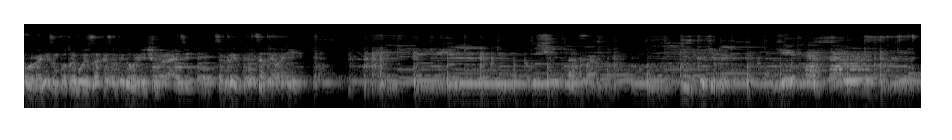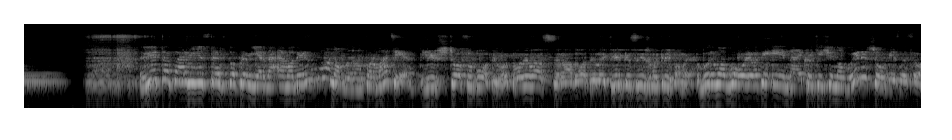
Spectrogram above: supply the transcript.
Організм потребує захисту від алергічної реакції. Цитрин в центрі алергії. Відтепер Міністерство прем'єр на М1 в оновленому форматі. І щосуботи готові вас радувати не тільки свіжими кліпами. Будемо обговорювати і найкрутіші новини шоу-бізнесу.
